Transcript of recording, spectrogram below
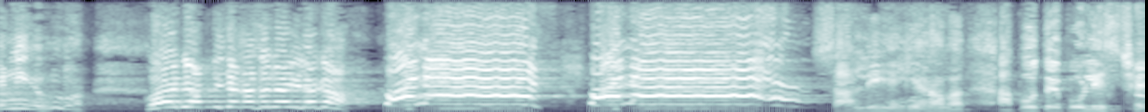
એની कोई भी अपनी जगह से नहीं हिलेगा પોલીસ પોલીસ સાલી અહીંયા આવા આ પોતે પોલીસ છે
